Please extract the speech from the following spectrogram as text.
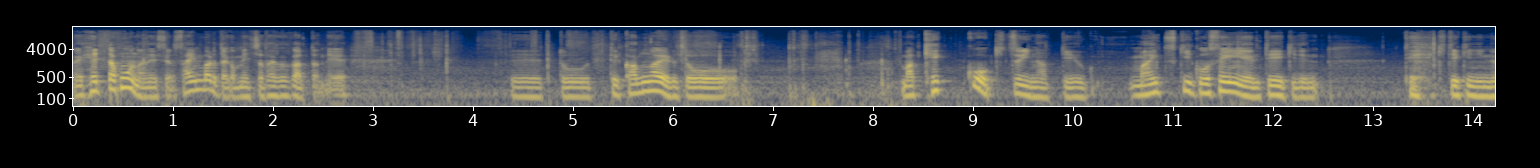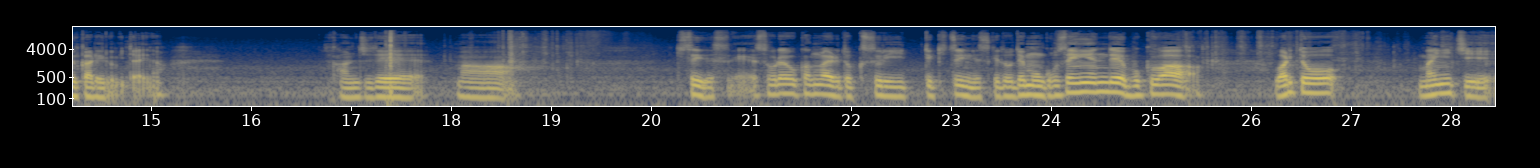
減った方なんですよ。サインバルタがめっちゃ高かったんで。えー、っとって考えるとまあ結構きついなっていう毎月5000円定期で定期的に抜かれるみたいな感じでまあきついですね。それを考えると薬ってきついんですけどでも5000円で僕は割と毎日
